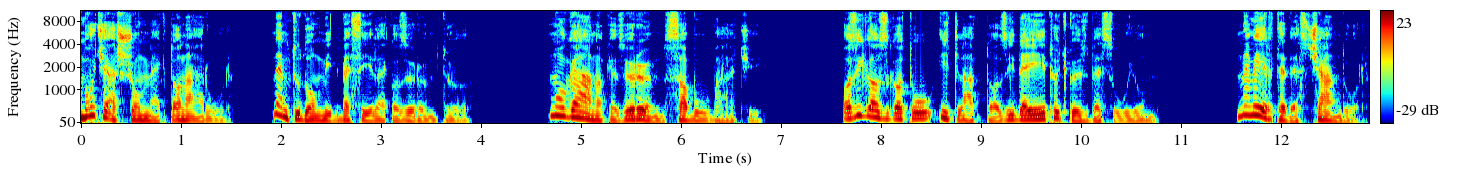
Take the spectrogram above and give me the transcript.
Bocsásson meg, tanár úr, nem tudom, mit beszélek az örömtől. Magának ez öröm, Szabó bácsi. Az igazgató itt látta az idejét, hogy közbeszóljon. Nem érted ezt, Sándor?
